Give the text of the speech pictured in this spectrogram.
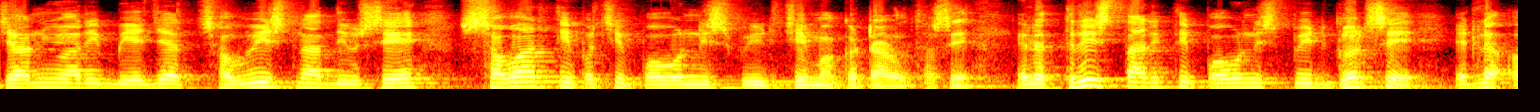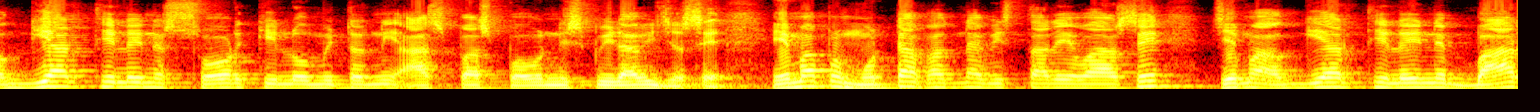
જાન્યુઆરી બે હજાર છવ્વીસના દિવસે સવારથી પછી પવનની સ્પીડ છે એમાં ઘટાડો થશે. એટલે ત્રીસ તારીખથી પવનની સ્પીડ ઘટશે એટલે અગિયારથી લઈને સોળ કિલોમીટરની આસપાસ પવનની સ્પીડ આવી જશે. એમાં પણ મોટા ભાગના વિસ્તાર એવા હશે જેમાં અગિયારથી લઈને બાર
